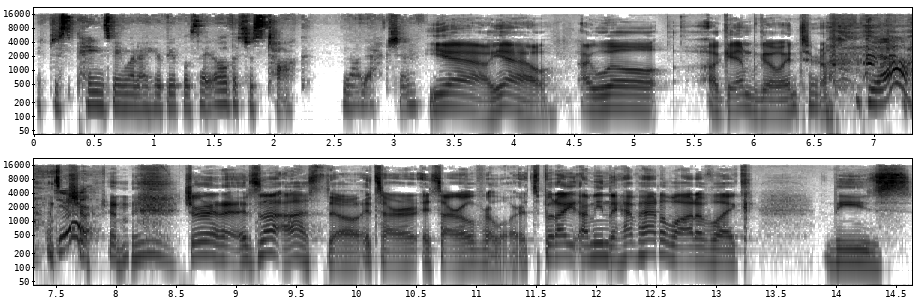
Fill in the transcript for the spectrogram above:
it just pains me when I hear people say, oh, that's just talk, not action. Yeah, yeah. I will again go internal. Yeah, do it. Jordan, it's not us though. It's our it's our overlords. But I I mean they have had a lot of like these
